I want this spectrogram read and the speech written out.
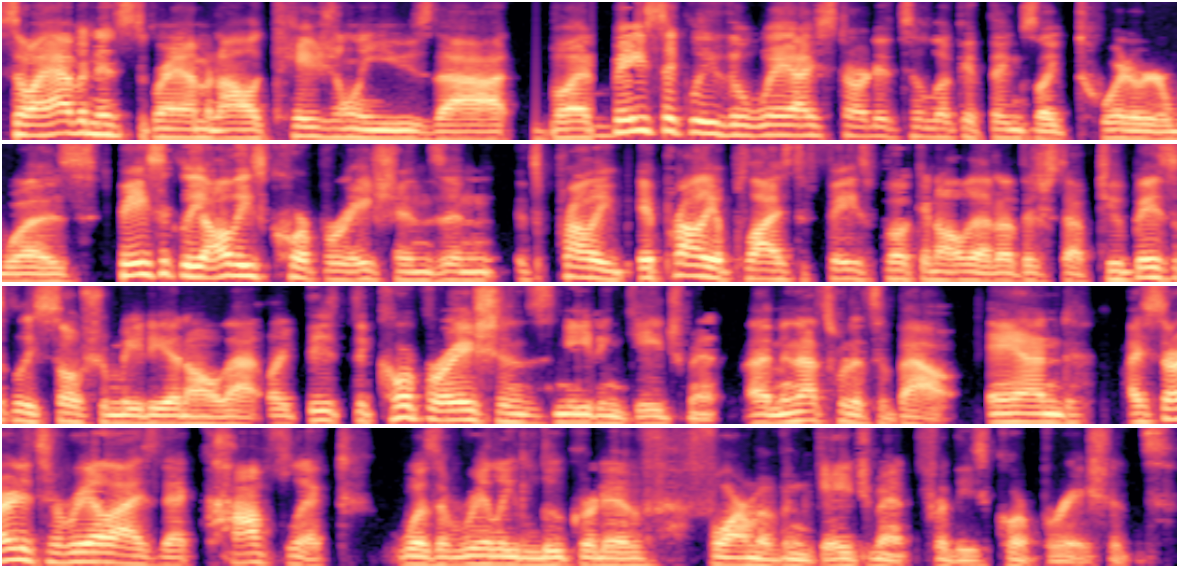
So I have an Instagram and I'll occasionally use that. But basically, the way I started to look at things like Twitter was basically all these corporations, and it's probably it probably applies to Facebook and all that other stuff too. Basically, social media and all that. Like the corporations need engagement. I mean, that's what it's about. And I started to realize that conflict was a really lucrative form of engagement for these corporations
